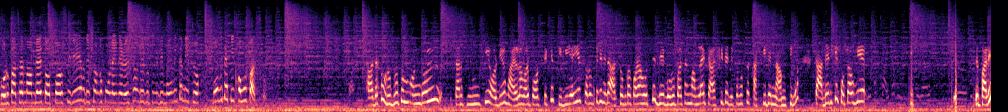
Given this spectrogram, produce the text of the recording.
গরু পাচার মামলায় তৎপর সিবিআই আমাদের সঙ্গে ফোন লাইনে রয়েছে। আমাদের প্রতিনিধি মৌমিতা মিত্র। মৌমিতা, কি খবর পাচ্ছ? দেখো, অনুব্রত মন্ডল তার হুমকি অডিও ভাইরাল হওয়ার পর থেকে সিবিআই এর তরফ থেকে যেটা আশঙ্কা করা হচ্ছে, যে গরু পাচার মামলায় চার্জশিটে যে সমস্ত সাক্ষীদের নাম ছিল, তাদেরকে কোথাও গিয়ে পারে।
